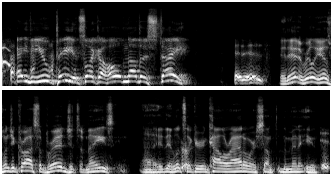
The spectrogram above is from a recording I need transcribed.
hey, the UP, it's like a whole nother state. It is. It, is, it really is. Once you cross the bridge, it's amazing. Uh, it, it, looks like you're in Colorado or something the minute you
